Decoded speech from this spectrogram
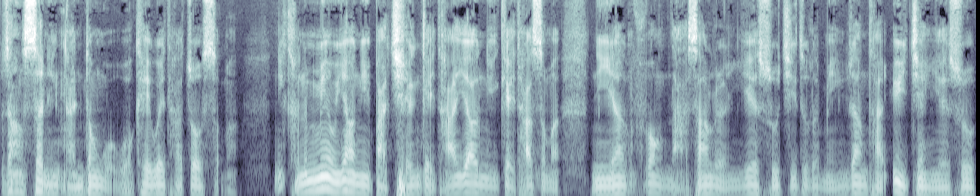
让圣灵感动我，我可以为他做什么？你可能没有要你把钱给他，要你给他什么？你要奉拿撒勒人耶稣基督的名，让他遇见耶稣。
